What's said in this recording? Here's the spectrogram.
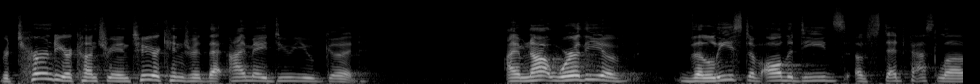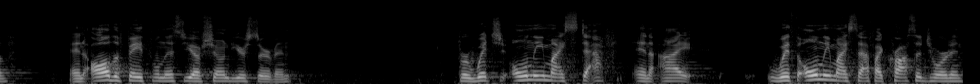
Return to your country and to your kindred, that I may do you good. I am not worthy of the least of all the deeds of steadfast love and all the faithfulness you have shown to your servant, for which only my staff and I, with only my staff, I crossed the Jordan,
